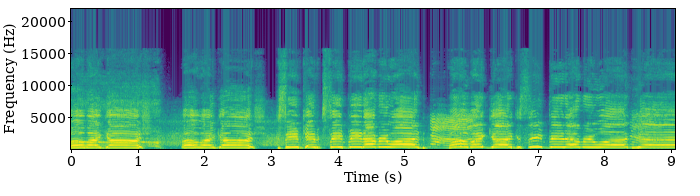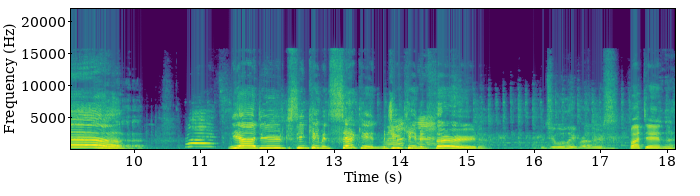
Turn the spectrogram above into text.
Oh my gosh! Oh my gosh! Kasim came. Kasim beat everyone! Nuh-uh. Oh my god! Kasim beat everyone! Yeah! what? Yeah. Kasim came in second. Majid How's came in third. The Jaluli brothers. Button.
